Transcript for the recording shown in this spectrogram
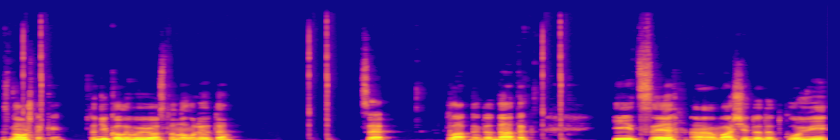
Знову ж таки, тоді, коли ви його встановлюєте, це платний додаток, і це а, ваші додаткові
